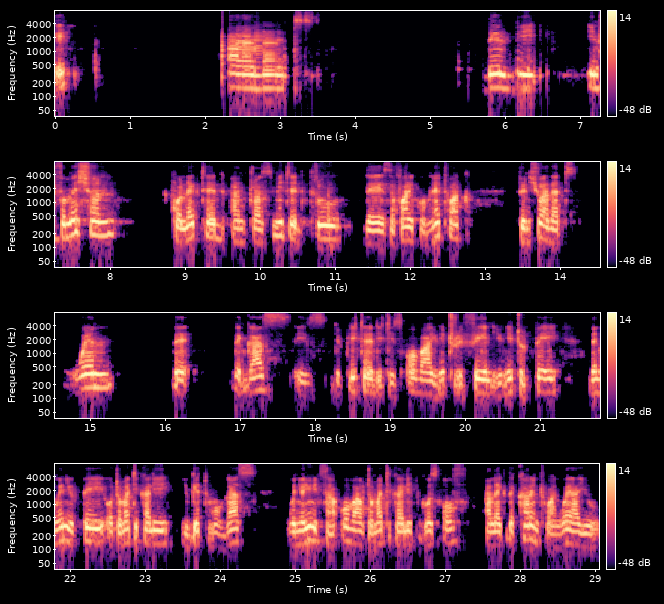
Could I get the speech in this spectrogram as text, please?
okay? And there'll be information collected and transmitted through the Safaricom network to ensure that when the the gas is depleted, it is over, you need to refill, you need to pay. Then when you pay, automatically you get more gas. When your units are over, automatically it goes off. Unlike the current one where you,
